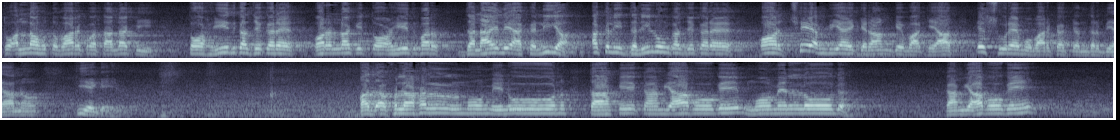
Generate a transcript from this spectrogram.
تو اللہ تبارک و تعالیٰ کی توحید کا ذکر ہے اور اللہ کی توحید پر دلائل عقلیہ، عقلی دلیلوں کا ذکر ہے۔ اور چھ انبیاء کرام کے واقعات اس سورہ مبارکہ کے اندر بیان کیے گئے قد افلح المومنون تاکہ کامیاب ہو گئے مومن لوگ۔ کامیاب ہو گئے۔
